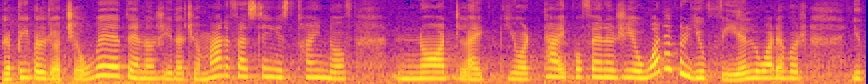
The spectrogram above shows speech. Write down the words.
the people that you're with the energy that you're manifesting is kind of not like your type of energy or whatever you feel whatever you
